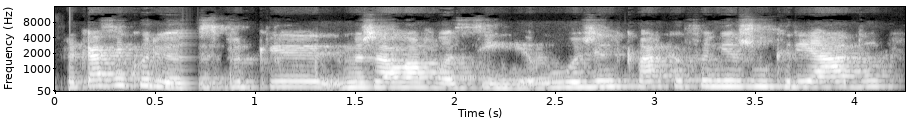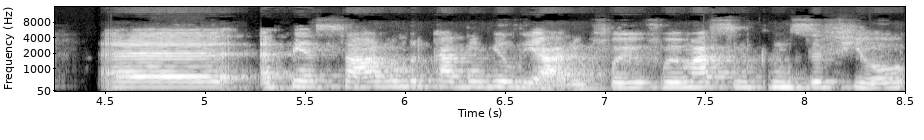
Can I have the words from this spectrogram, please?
por acaso é curioso, porque, mas já lá vou assim, o agente que marca foi mesmo criado a pensar no mercado imobiliário. Foi, foi o máximo que me desafiou.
